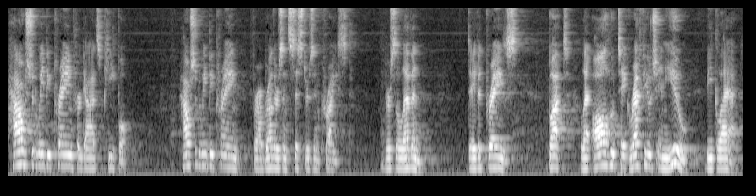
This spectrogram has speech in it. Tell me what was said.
how should we be praying for God's people? How should we be praying for our brothers and sisters in Christ? Verse 11, David prays, But let all who take refuge in you be glad.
